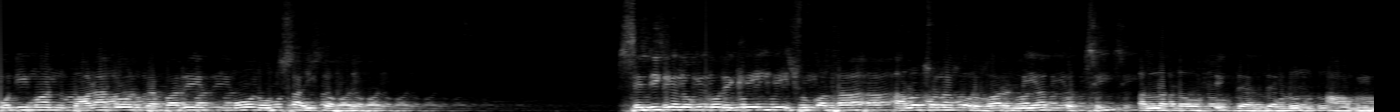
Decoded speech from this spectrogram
পরিমাণ বাড়ানোর ব্যাপারে মন উৎসাহিত হয়। সেদিকে লক্ষ্য রেখেই কিছু কথা আলোচনা করবার নিয়াত করছি। আল্লাহ তৌফিক দেন, বলুন, আমিন।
